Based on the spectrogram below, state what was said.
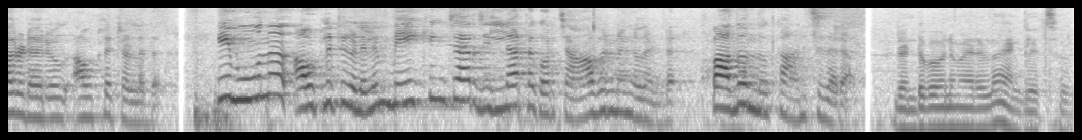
അവരുടെ ഒരു ഔട്ട്ലെറ്റ് ഉള്ളത്. ഈ മൂന്ന് ഔട്ട്ലെറ്റുകളിലും മേക്കിംഗ് ചാർജ് ഇല്ലാത്ത കുറച്ച് ആഭരണങ്ങളുണ്ട്. അപ്പോൾ അതൊന്ന് കാണിച്ചു തരാം. രണ്ട് പവന് മേലുള്ള ആംഗ്ലേറ്റ്സുകൾ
